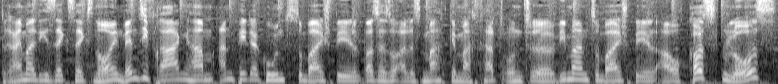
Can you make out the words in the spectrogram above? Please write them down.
dreimal die 669. Wenn Sie Fragen haben an Peter Kunz zum Beispiel, was er so alles macht, gemacht hat und äh, wie man zum Beispiel auch kostenlos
